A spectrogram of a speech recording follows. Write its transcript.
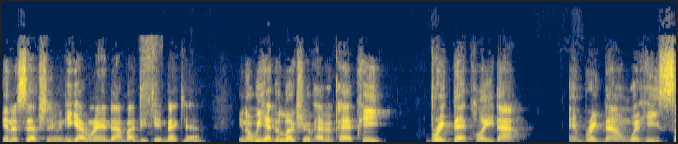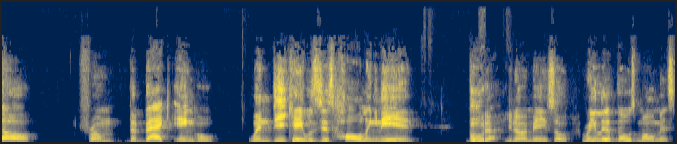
interception when he got ran down by DK Metcalf. Mm-hmm you know, we had the luxury of having Pat P break that play down and break down what he saw from the back angle when DK was just hauling in Budda. You know what I mean? So relive those moments,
